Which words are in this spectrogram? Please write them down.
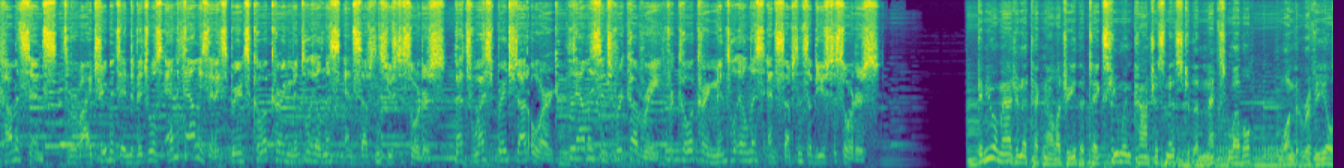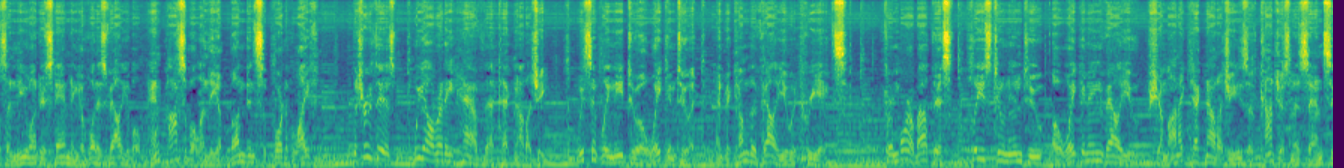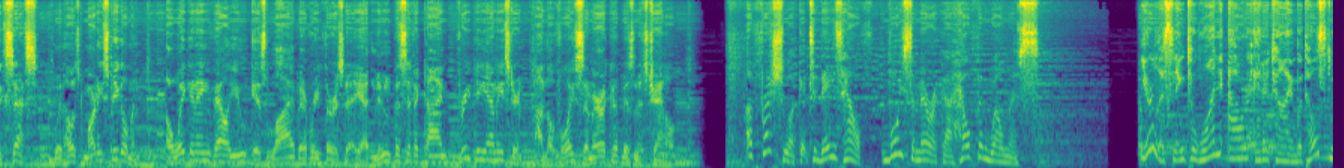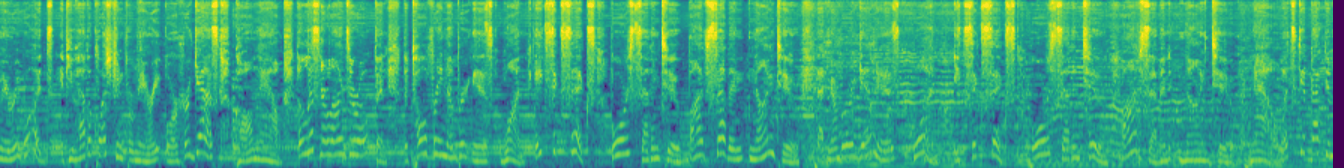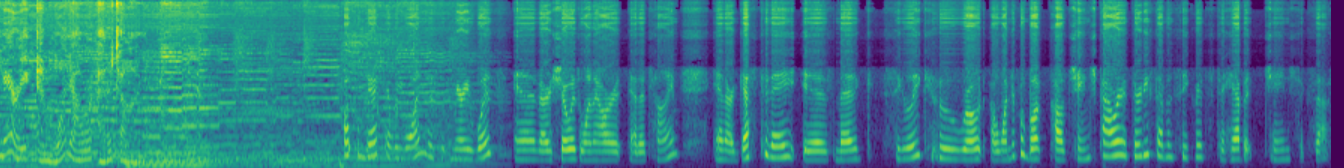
common sense to provide treatment to individuals and families that experience co-occurring mental illness and substance use disorders. That's westbridge.org, family-centered recovery for co-occurring mental illness and substance abuse disorders. Can you imagine a technology that takes human consciousness to the next level? One that reveals a new understanding of what is valuable and possible in the abundant support of life? The truth is, we already have that technology. We simply need to awaken to it and become the value it creates. For more about this, please tune in to Awakening Value, Shamanic Technologies of Consciousness and Success with host Marty Spiegelman. Awakening Value is live every Thursday at noon Pacific Time, 3 p.m. Eastern on the Voice America Business Channel. A fresh look at today's health. Voice America Health and Wellness. You're listening to One Hour at a Time with host Mary Woods. If you have a question for Mary or her guest, call now. The listener lines are open. The toll-free number is 1-866-472-5792. That number again is 1-866-472-5792. Now, let's get back to Mary and One Hour at a Time. Welcome back, everyone. This is Mary Woods, and our show is One Hour at a Time. And our guest today is Meg Selig, who wrote a wonderful book called Changepower, 37 Secrets to Habit Change Success.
